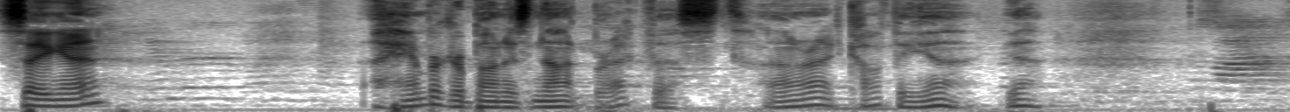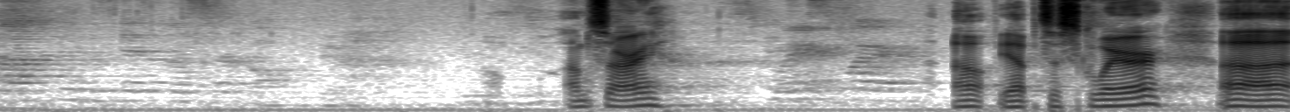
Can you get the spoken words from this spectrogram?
Say again? A hamburger bun is not breakfast. All right, coffee, yeah, yeah. I'm sorry? Oh, yep, it's a square. Uh,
